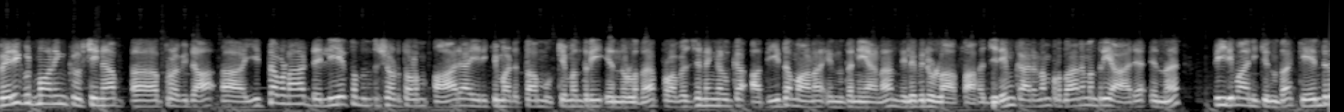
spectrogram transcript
very good morning Christina. Pravitha. ഇത്തവണ ഡൽഹിയെ സംബന്ധിച്ചിടത്തോളം ആരായിരിക്കും അടുത്ത മുഖ്യമന്ത്രി എന്നുള്ളത് പ്രവചനങ്ങൾക്ക് അതീതമാണ് എന്ന് തന്നെയാണ് നിലവിലുള്ള സാഹചര്യം. കാരണം പ്രധാനമന്ത്രി ആര് എന്ന് തീരുമാനിക്കുന്നത് കേന്ദ്ര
